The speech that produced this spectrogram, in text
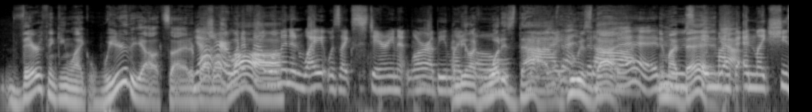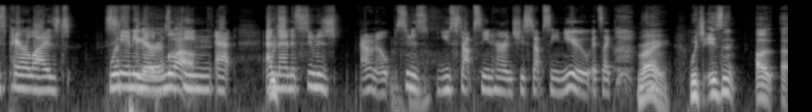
they're thinking like we're the outsider. Yeah. blah, blah, Sure. What if that woman in white was like staring at Laura, being and like, being like, oh, what is oh that? Like, who is that bed. in my Who's bed? In my Yeah. bed, and like she's paralyzed, With standing there as well. looking at, and Which- then as soon as I don't know, as soon as you stop seeing her and she stops seeing you, it's like, right, which isn't a, a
